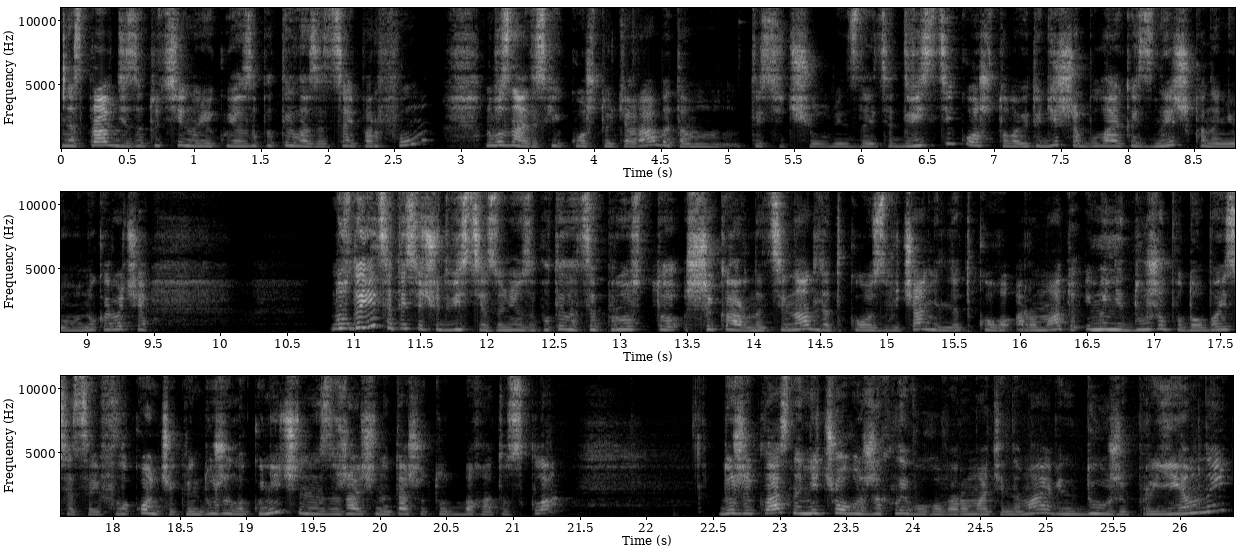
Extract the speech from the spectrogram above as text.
Насправді, за ту ціну, яку я заплатила за цей парфум, ну ви знаєте, скільки коштують араби, там тисячу, він здається, 200 коштував, і тоді ще була якась знижка на нього. Ну, коротше, ну, здається, 1200 я за нього заплатила. Це просто шикарна ціна для такого звучання, для такого аромату. І мені дуже подобається цей флакончик. Він дуже лаконічний, незважаючи на те, що тут багато скла. Дуже класний, нічого жахливого в ароматі немає. Він дуже приємний.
